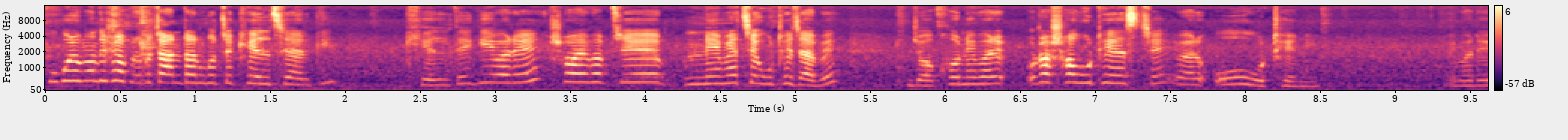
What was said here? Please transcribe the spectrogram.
পুকুরের মধ্যে সব চান টান করছে খেলছে আর কি। খেলতে গিয়ে এবারে সবাই ভাবছে নেমেছে উঠে যাবে। যখন এবারে ওরা সব উঠে এসছে এবার ও ওঠেনি। এবারে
